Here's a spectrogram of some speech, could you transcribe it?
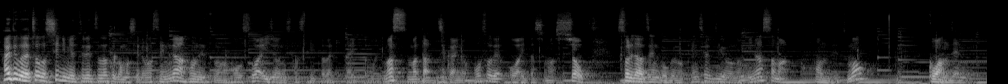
はい、ということで、ちょっと尻滅裂になったかもしれませんが、本日の放送は以上にさせていただきたいと思います。また次回の放送でお会いいたしましょう。それでは全国の建設業の皆様、本日もご安全に。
